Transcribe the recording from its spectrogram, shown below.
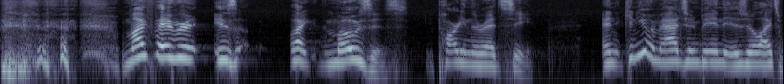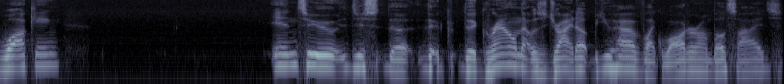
my favorite is like Moses parting the Red Sea. And can you imagine being the Israelites walking into just the, the, the ground that was dried up, but you have like water on both sides?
